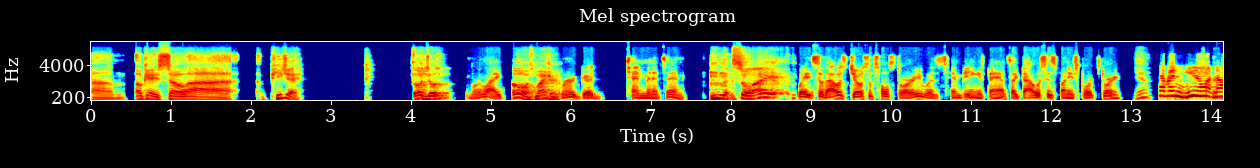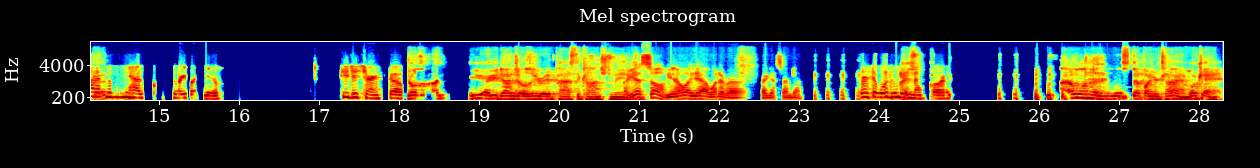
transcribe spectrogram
um, okay, so uh, PJ, Oh, Joe. We're like Oh, it's my turn. we're a good ten minutes in. so I Wait, so that was Joseph's whole story? Was him peeing his pants? Like that was his funny sports story? Yeah, Kevin, you know what? Not Good. everyone has stories like you. PJ's turn. Go. Joseph, are you, are you done, Joseph? Are you ready to pass the conch to me? I guess so. You know what? Yeah, whatever. I guess I'm done. Yes, it wasn't good I- enough for it. I don't want to step on your time. Okay.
